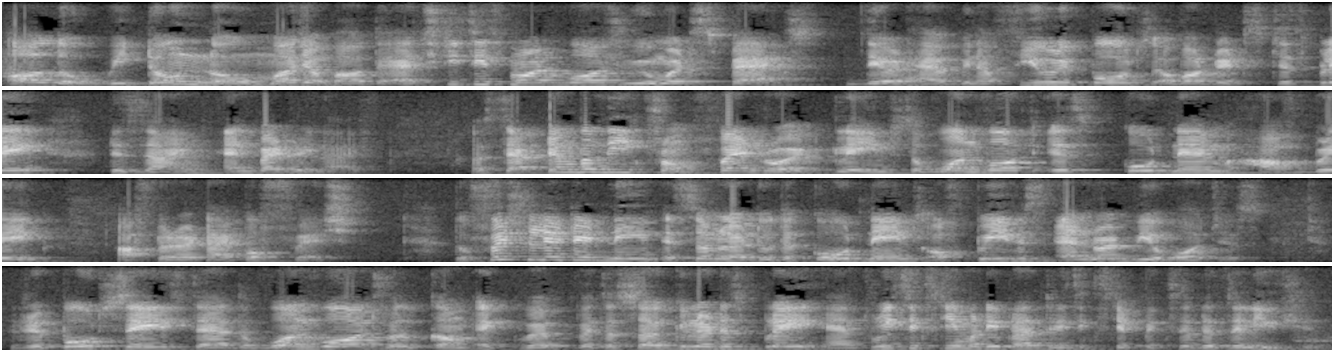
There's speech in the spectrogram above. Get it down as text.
Although we don't know much about the HTC smartwatch rumored specs, there have been a few reports about its display, design and battery life. A September leak from Phandroid claims the One Watch is codenamed Halfbreak after a type of fish. The fish-related name is similar to the code names of previous Android Wear watches. The report says that the One watch will come equipped with a circular display and 360x360 pixel resolution.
